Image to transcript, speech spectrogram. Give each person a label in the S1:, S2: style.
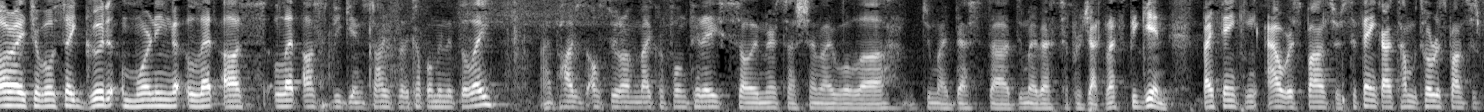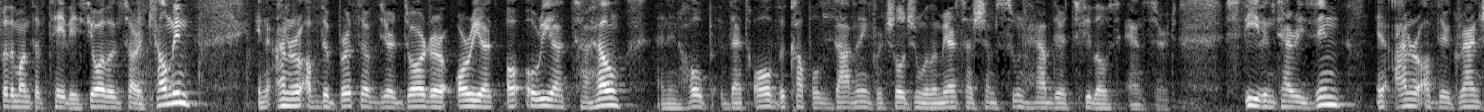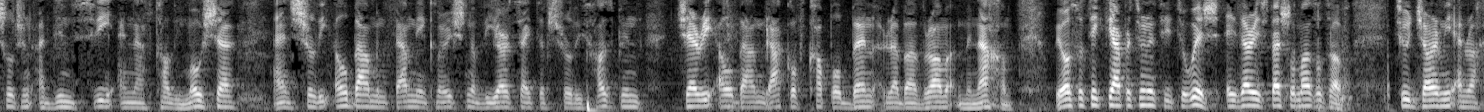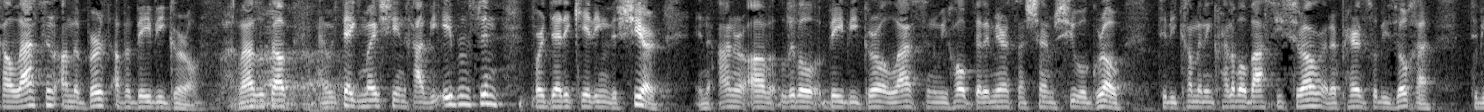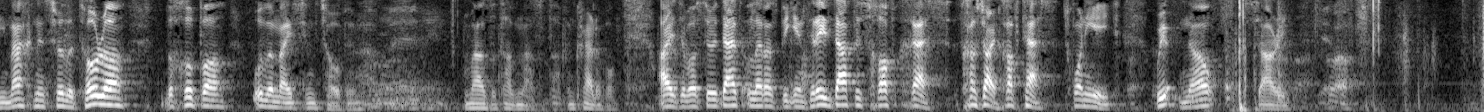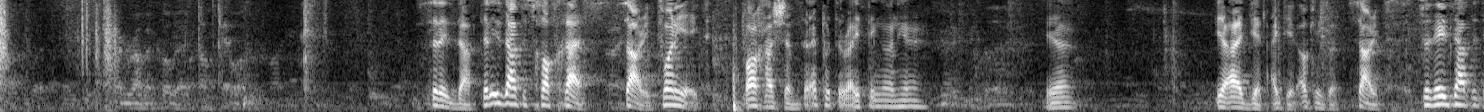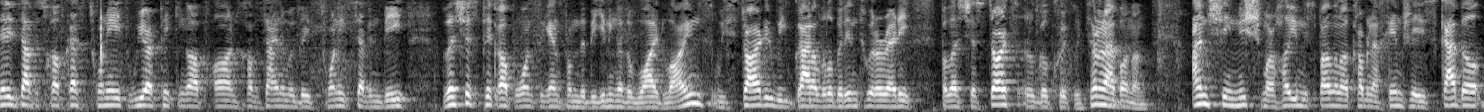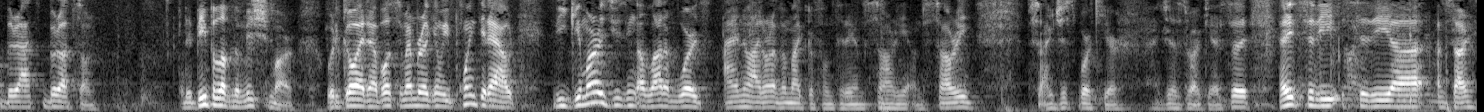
S1: All right, Jabo say good morning. Let us let us begin. Sorry for the couple minute delay. I apologize. Also, we don't have a microphone today, so Emir Hashem, I will uh, do my best. Uh, do my best to project. Let's begin by thanking our sponsors. To thank our Talmud Torah sponsors for the month of Teves, Yoel and Sarah Kelman in honor of the birth of their daughter Oria, Tahel, and in hope that all the couples davening for children will Emir Hashem soon have their tefillos answered. Steve and Terry Zinn, in honor of their grandchildren Adin Svi and Naftali Moshe, and Shirley Elbaum and family in commemoration of the yahrzeit of Shirley's husband, Jerry Elbaum, Yaakov couple Ben Rabbi Avram Menachem. We also take the opportunity to wish a very special Mazel Tov to Jeremy and Rachel Lassen on the birth of a baby girl. Mazel Tov, and we thank Moshe and Chavi Abramson for dedicating the shir in honor of little baby girl Lassen. We hope that Emir Hashem she will grow to become an incredible Bas Yisrael, and her parents will be Zocha to be Machnis her the Torah, the Chuppah, Ulamaisim Tovim. Mazel tov, mazel tov. Incredible. All right, so with that, let us begin. Today's daf is Chav Ches. Sorry, Chav Tes, 28. We, no, sorry. Today's daf. Today's daf is Chav Ches. Sorry, 28. Baruch Hashem. Did I put the right thing on here? Yeah. Yeah, I did. I did. Okay, good. Sorry. So today's daf, today's daf is Chav Ches 28. We are picking up on Chav Zainam with base 27b. Let's just pick up once again from the beginning of the wide lines. We started, we got a little bit into it already, but let's just start. It'll go quickly. Turn Rabbanon. Anshe Mishmar Hayu Beratzon. The people of the Mishmar would go ahead and also remember again. We pointed out the Gemara is using a lot of words. I know I don't have a microphone today. I'm sorry. I'm sorry. So I just work here. I just work here. So, hey, so the, so the, uh, I'm sorry.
